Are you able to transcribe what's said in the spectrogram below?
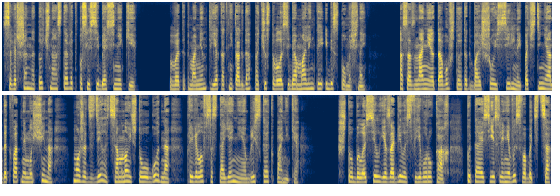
совершенно точно оставят после себя синяки. В этот момент я как никогда почувствовала себя маленькой и беспомощной. Осознание того, что этот большой, сильный, почти неадекватный мужчина может сделать со мной что угодно, привело в состояние, близкое к панике — что было сил, я забилась в его руках, пытаясь, если не высвободиться,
